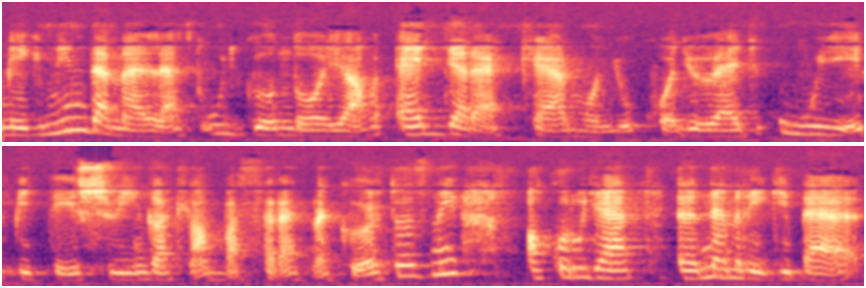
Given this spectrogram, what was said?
még mindemellett úgy gondolja egy gyerekkel mondjuk, hogy ő egy új építésű ingatlanba szeretne költözni, akkor ugye nem régibe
